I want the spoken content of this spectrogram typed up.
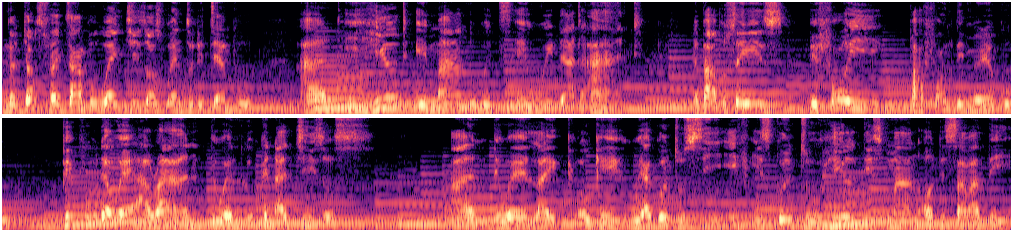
Know, just for example, when Jesus went to the temple and he healed a man with a withered hand, the Bible says before he performed the miracle, people that were around they were looking at Jesus and they were like, okay, we are going to see if he's going to heal this man on the Sabbath day.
